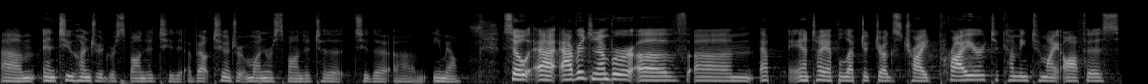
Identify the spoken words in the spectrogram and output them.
Um, and 200 responded to the, about 201 responded to the, to the um, email. So, uh, average number of um, ep- anti epileptic drugs tried prior to coming to my office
